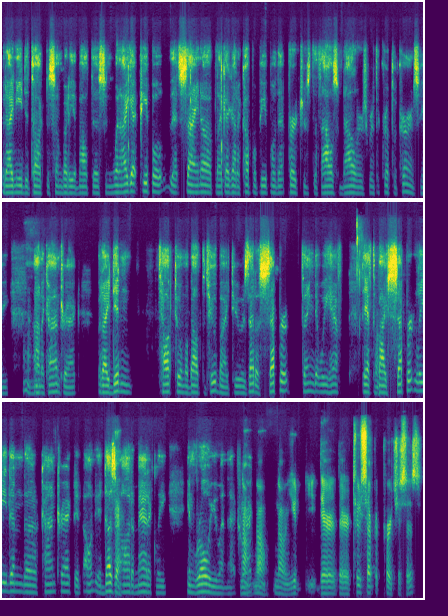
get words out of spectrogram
but I need to talk to somebody about this. And when I get people that sign up, like I got a couple people that purchased a thousand dollars worth of cryptocurrency Mhm. on a contract, but I didn't talk to them about the two by two. Is that a separate thing that we have? They have to buy separately than the contract. It it doesn't Yeah. automatically enroll you in that, No, correct? no, no. You, you they're they're two separate purchases.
